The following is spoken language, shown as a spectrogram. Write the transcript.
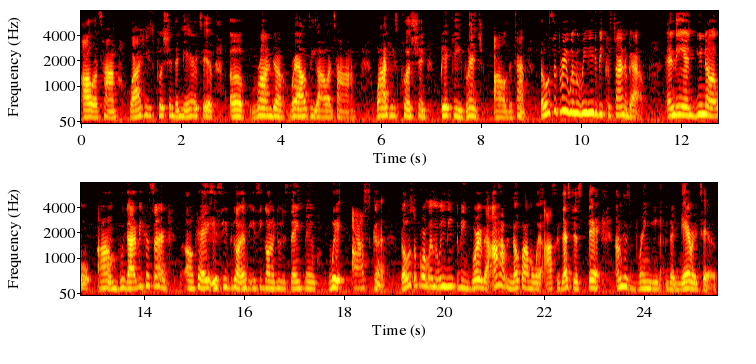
all the time, why he's pushing the narrative of Ronda Rousey all the time, why he's pushing Becky Lynch all the time. Those are three women we need to be concerned about. And then, you know, um, we got to be concerned. Okay, is he gonna Is he to do the same thing with Asuka? Those are four women we need to be worried about. I have no problem with Asuka. That's just that. I'm just bringing the narrative.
